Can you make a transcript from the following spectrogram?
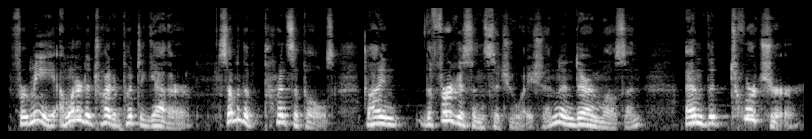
For me, I wanted to try to put together some of the principles behind the Ferguson situation and Darren Wilson and the torture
